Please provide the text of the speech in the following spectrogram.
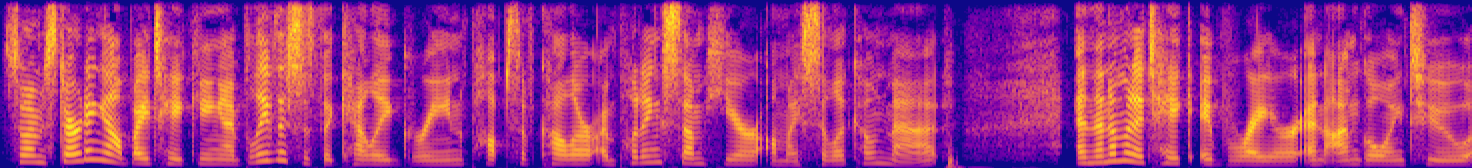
So I'm starting out by taking, I believe this is the Kelly Green Pops of Color. I'm putting some here on my silicone mat. And then I'm going to take a brayer and I'm going to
